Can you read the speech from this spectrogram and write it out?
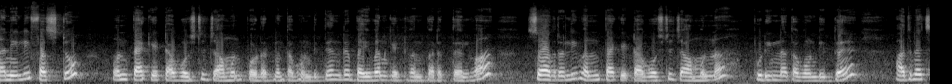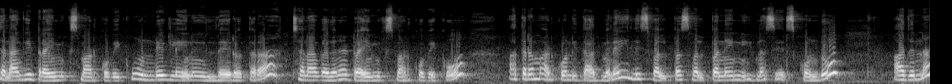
ನಾನಿಲ್ಲಿ ಫಸ್ಟು ಒಂದು ಪ್ಯಾಕೆಟ್ ಆಗೋಷ್ಟು ಜಾಮೂನ್ ಪೌಡರ್ನ ತೊಗೊಂಡಿದ್ದೆ. ಅಂದರೆ ಬೈ ಒನ್ ಗೆಟ್ ಒನ್ ಬರುತ್ತೆ ಅಲ್ವಾ? ಸೊ ಅದರಲ್ಲಿ ಒಂದು ಪ್ಯಾಕೆಟ್ ಆಗೋಷ್ಟು ಜಾಮೂನ್ನ, ಪುಡಿನ ತೊಗೊಂಡಿದ್ದೆ. ಅದನ್ನು ಚೆನ್ನಾಗಿ ಡ್ರೈ ಮಿಕ್ಸ್ ಮಾಡ್ಕೋಬೇಕು. ಉಂಡೆಗಳೇನು ಇಲ್ಲದೆ ಇರೋ ಥರ ಚೆನ್ನಾಗಿ ಅದನ್ನು ಡ್ರೈ ಮಿಕ್ಸ್ ಮಾಡ್ಕೋಬೇಕು. ಆ ಥರ ಮಾಡ್ಕೊಂಡಿದ್ದಾದಮೇಲೆ ಇಲ್ಲಿ ಸ್ವಲ್ಪ ಸ್ವಲ್ಪನೇ ನೀರನ್ನ ಸೇರಿಸ್ಕೊಂಡು ಅದನ್ನು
